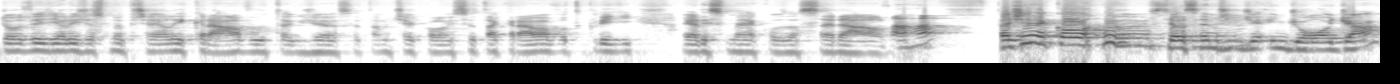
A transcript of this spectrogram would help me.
dozvěděli, že jsme přejeli krávu, takže se tam čekalo, že se ta kráva odklidí a jeli jsme jako zase dál. Aha. Takže jako chtěl jsem říct, že in Georgia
